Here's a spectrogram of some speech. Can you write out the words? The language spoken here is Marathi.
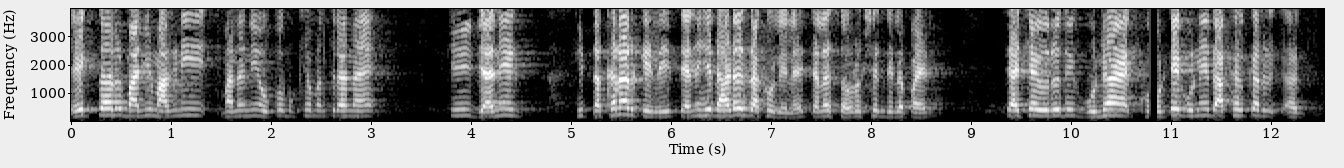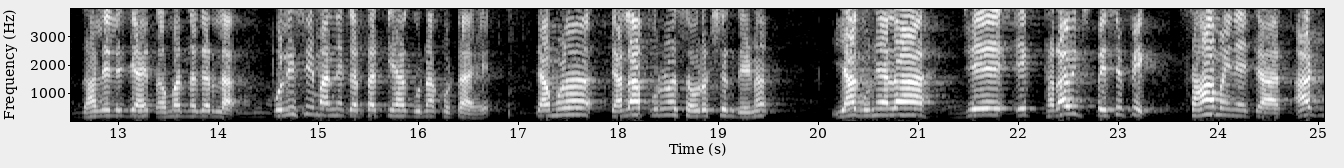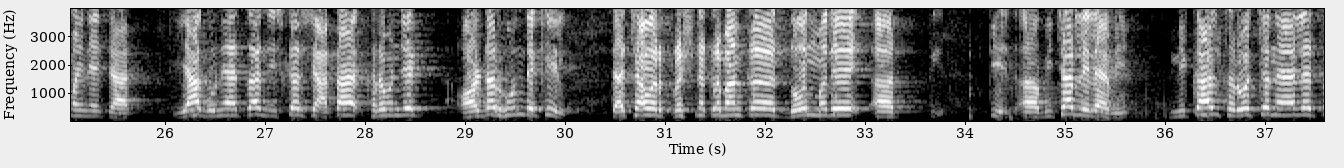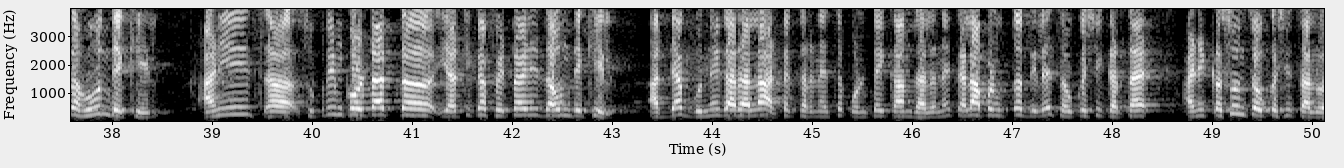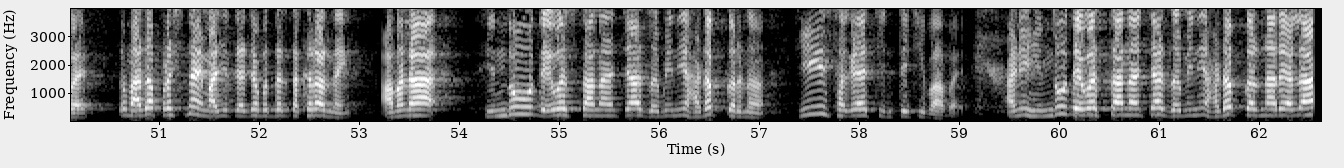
एक तर माझी मागणी माननीय उपमुख्यमंत्र्यांना आहे की ज्याने ही तक्रार केली त्याने हे धाडस दाखवलेलं आहे त्याला संरक्षण दिलं पाहिजे. त्याच्या विरोधी गुन्हा खोटे गुन्हे दाखल कर झालेले जे आहेत अहमदनगरला पोलिसही मान्य करतात की हा गुन्हा खोटा आहे. त्यामुळं त्याला पूर्ण संरक्षण देणं या गुन्ह्याला जे एक ठराविक स्पेसिफिक सहा महिन्याच्या आत आठ महिन्याच्या आत या गुन्ह्याचा निष्कर्ष आता खरं म्हणजे ऑर्डर होऊन देखील त्याच्यावर प्रश्न क्रमांक दोन मध्ये विचारलेले ती- ती- विचारलेलं आहे आम्ही. निकाल सर्वोच्च न्यायालयाचा होऊन देखील आणि सुप्रीम कोर्टात याचिका फेटाळली जाऊन देखील अद्याप गुन्हेगाराला अटक करण्याचं कोणतंही काम झालं नाही. त्याला आपण उत्तर दिले चौकशी करताय आणि कसून चौकशी चालू आहे. तर माझा प्रश्न आहे माझी त्याच्याबद्दल तक्रार नाही. आम्हाला हिंदू देवस्थानाच्या जमिनी हडप करणं ही सगळ्यात चिंतेची बाब आहे. आणि हिंदू देवस्थानाच्या जमिनी हडप करणाऱ्याला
